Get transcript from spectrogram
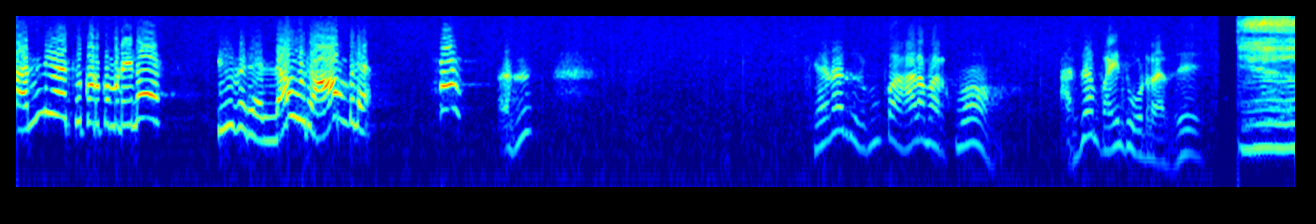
தண்ணி அடிச்சு கொடுக்க முடியல? இவரெல்லாம் ஒரு ஆம்பளை? கிணறு ரொம்ப ஆழமா இருக்குமோ? அதான் பயந்து ஓடுறாரு. You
